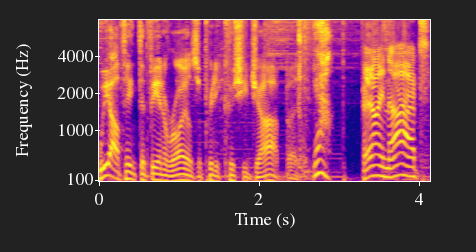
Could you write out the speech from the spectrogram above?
We all think that being a royal is a pretty cushy job, but Yeah. Apparently not.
